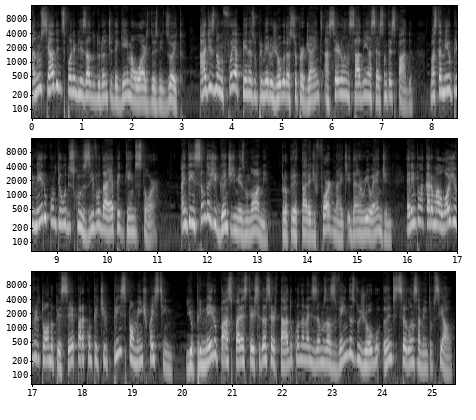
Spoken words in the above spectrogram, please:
Anunciado e disponibilizado durante o The Game Awards 2018, Hades não foi apenas o primeiro jogo da Supergiant a ser lançado em acesso antecipado, mas também o primeiro conteúdo exclusivo da Epic Games Store. A intenção da gigante de mesmo nome, proprietária de Fortnite e da Unreal Engine, era emplacar uma loja virtual no PC para competir principalmente com a Steam. E o primeiro passo parece ter sido acertado quando analisamos as vendas do jogo antes de seu lançamento oficial.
